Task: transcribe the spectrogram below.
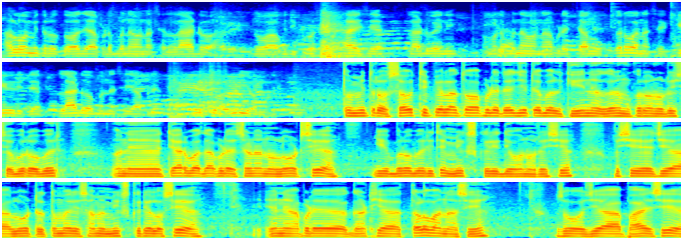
હાલો મિત્રો, તો આજે આપણે બનાવવાના છે લાડવા. જો આ બધી પ્રોસેસ થાય છે લાડવાની અમારે બનાવવાના આપણે ચાલુ કરવાના છે કેવી રીતે લાડવા બને છે એ આપણે જોઈશું આ વિડીયોમાં. તો મિત્રો, સૌથી પહેલાં તો આપણે વેજીટેબલ ઘીને ગરમ કરવાનું રહેશે બરોબર. અને ત્યારબાદ આપણે ચણાનો લોટ છે, એ બરોબર રીતે મિક્સ કરી દેવાનો રહેશે. પછી જે આ લોટ તમારી સામે મિક્સ કરેલો છે, એને આપણે ગાંઠિયા તળવાના છે. જો જે આ ભાઈ છે,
